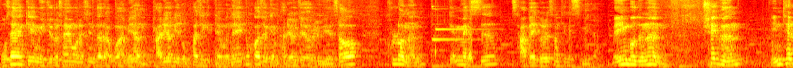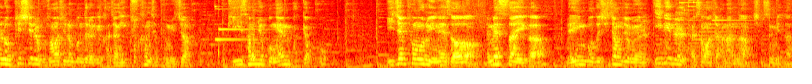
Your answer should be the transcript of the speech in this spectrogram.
고사양 게임 위주로 사용을 하신다라고 하면 발열이 높아지기 때문에 효과적인 발열 제어를 위해서 쿨러는 겜맥스 400을 선택했습니다. 메인보드는 최근 인텔로 PC를 구성하시는 분들에게 가장 익숙한 제품이죠. B360M 박격포. 이 제품으로 인해서 MSI가 메인보드 시장 점유율 1위를 달성하지 않았나 싶습니다.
